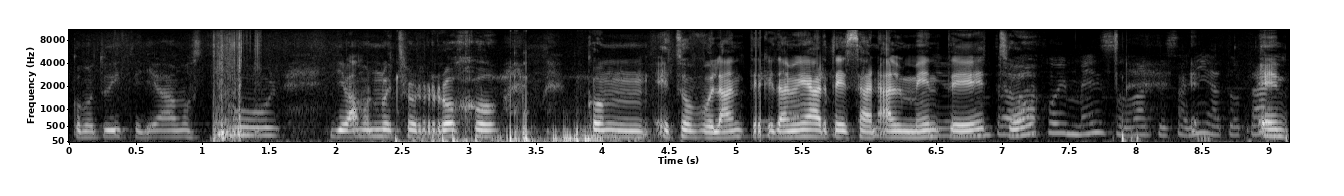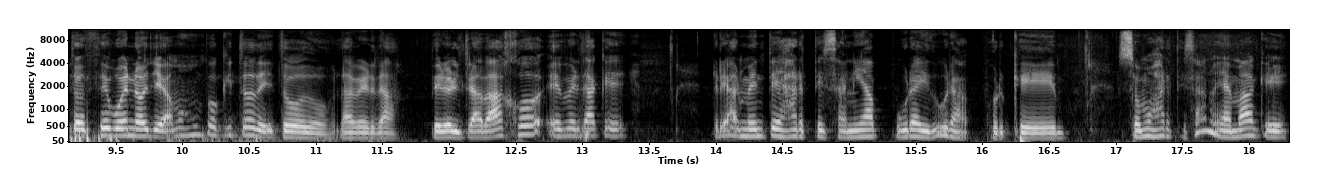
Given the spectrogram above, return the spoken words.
como tú dices, llevamos tul llevamos nuestro rojo con estos volantes que también es artesanalmente hecho. trabajo inmenso artesanía total. Entonces, bueno, llevamos un poquito de todo, la verdad. Pero el trabajo es verdad que realmente es artesanía pura y dura, porque somos artesanos y además que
